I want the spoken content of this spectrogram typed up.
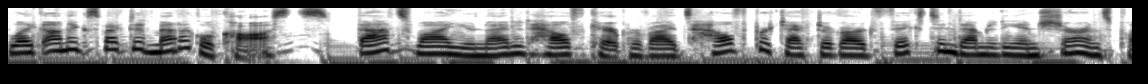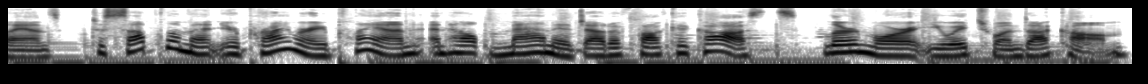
like unexpected medical costs. That's why United Healthcare provides Health Protector Guard fixed indemnity insurance plans to supplement your primary plan and help manage out of pocket costs. Learn more at uh1.com.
